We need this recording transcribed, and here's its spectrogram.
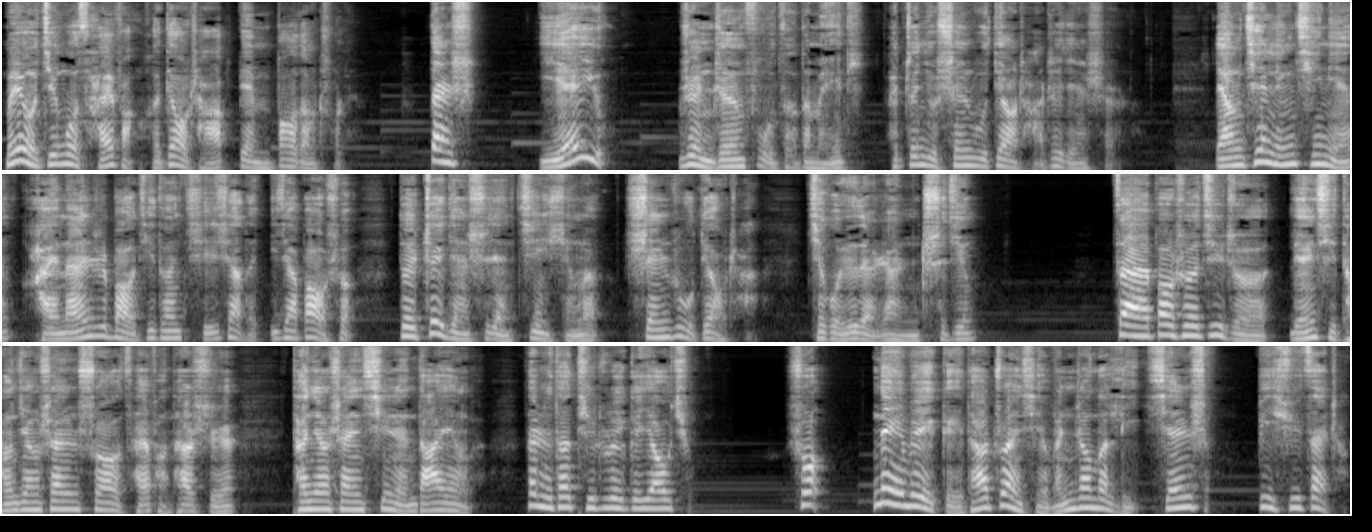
没有经过采访和调查便报道出来。但是也有认真负责的媒体，还真就深入调查这件事了。两千零七年，海南日报集团旗下的一家报社对这件事件进行了深入调查，结果有点让人吃惊。在报社记者联系唐江山说要采访他时，唐江山欣然答应了，但是他提出了一个要求，说那位给他撰写文章的李先生必须在场。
